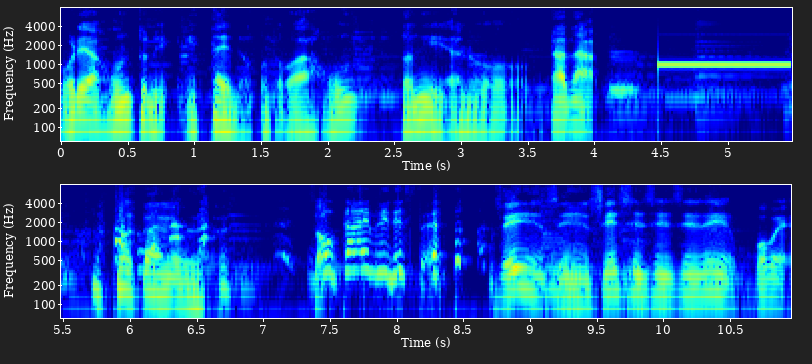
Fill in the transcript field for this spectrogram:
俺は本当に言いたいのことは、本当に、あの、ただ、そう5回目です。先生、先生、先生ね、ごめん。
